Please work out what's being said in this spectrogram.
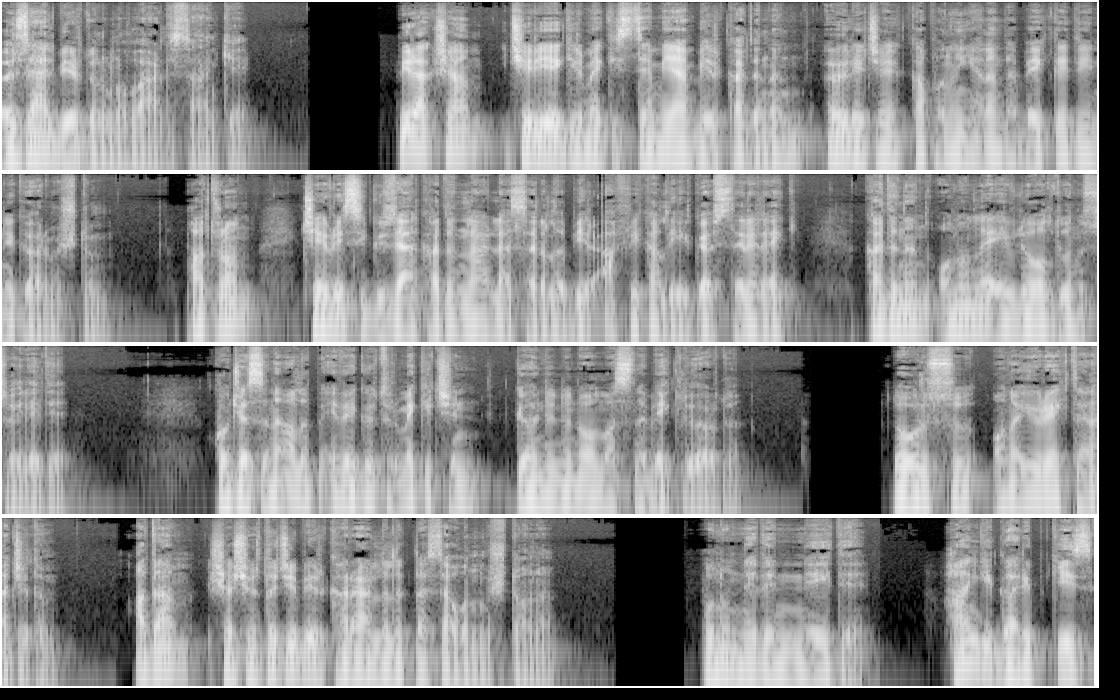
Özel bir durumu vardı sanki. Bir akşam içeriye girmek istemeyen bir kadının öylece kapının yanında beklediğini görmüştüm. Patron, çevresi güzel kadınlarla sarılı bir Afrikalıyı göstererek kadının onunla evli olduğunu söyledi. Kocasını alıp eve götürmek için gönlünün olmasını bekliyordu. Doğrusu ona yürekten acıdım. Adam şaşırtıcı bir kararlılıkla savunmuştu onu. Bunun nedeni neydi? Hangi garip giz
